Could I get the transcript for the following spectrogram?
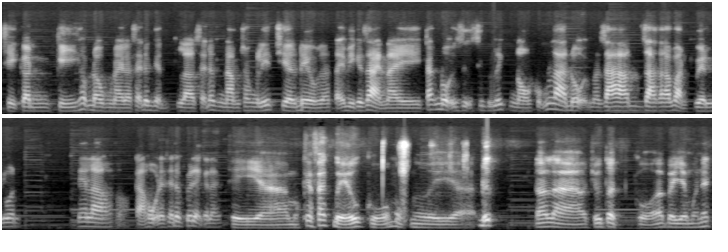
Chỉ cần ký hợp đồng này là sẽ được nhận là sẽ được nằm trong cái list chia đều ra tại vì cái giải này các đội dự Super League nó cũng là đội mà ra ra ra bản quyền luôn. Nên là cả hội này sẽ được quyết định cái này. Thì uh, một cái phát biểu của một người à, Đức đó là chủ tịch của Bayern Munich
